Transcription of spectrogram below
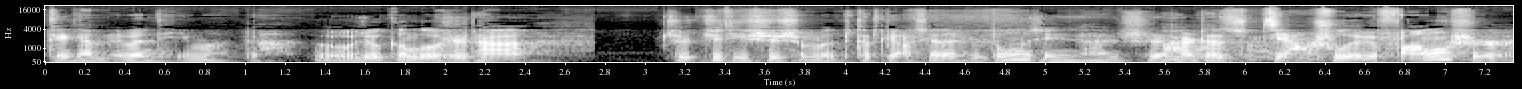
听起来没问题嘛，对吧？呃我觉得更多是它就具体是什么，它表现的什么东西，还是还是它讲述的一个方式？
